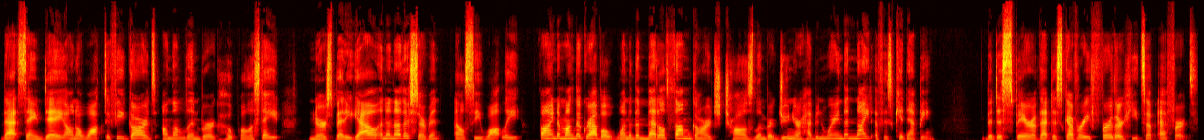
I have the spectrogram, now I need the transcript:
That same day, on a walk to feed guards on the Lindbergh Hopewell estate, Nurse Betty Gow and another servant, Elsie Whateley, find among the gravel one of the metal thumb guards Charles Lindbergh Jr. had been wearing the night of his kidnapping. The despair of that discovery further heats up efforts.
